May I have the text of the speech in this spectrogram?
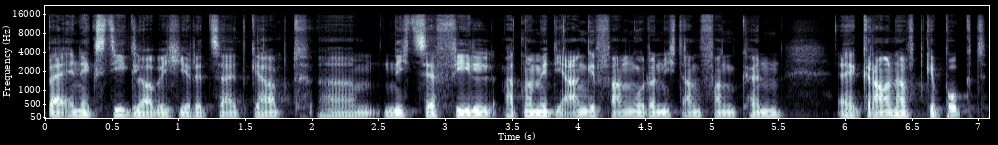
bei NXT, glaube ich, ihre Zeit gehabt. Ähm, nicht sehr viel hat man mit ihr angefangen oder nicht anfangen können, äh, grauenhaft gebuckt.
